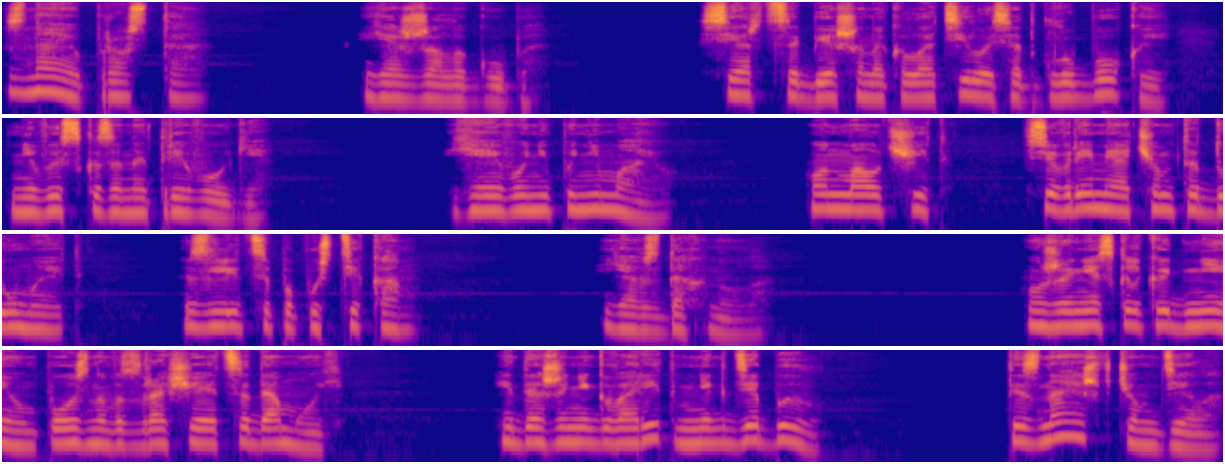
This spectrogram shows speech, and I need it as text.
«Знаю, просто...» Я сжала губы. Сердце бешено колотилось от глубокой, невысказанной тревоги. Я его не понимаю. Он молчит, все время о чем то думает — злиться по пустякам. Я вздохнула. Уже несколько дней он поздно возвращается домой и даже не говорит мне, где был. Ты знаешь, в чем дело?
